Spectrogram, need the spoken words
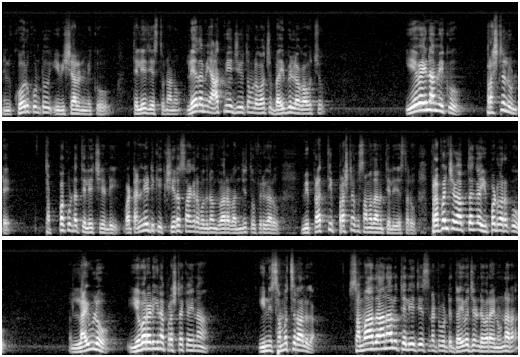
నేను కోరుకుంటూ ఈ విషయాలను మీకు తెలియజేస్తున్నాను. లేదా మీ ఆత్మీయ జీవితంలో కావచ్చు బైబిల్లో కావచ్చు ఏవైనా మీకు ప్రశ్నలు ఉంటే తప్పకుండా తెలియచేయండి. వాటన్నిటికీ క్షీరసాగర మదనం ద్వారా రంజిత్ తోఫీర్ గారు మీ ప్రతి ప్రశ్నకు సమాధానం తెలియజేస్తారు. ప్రపంచవ్యాప్తంగా ఇప్పటి వరకు లైవ్లో ఎవరు అడిగిన ప్రశ్నకైనా ఇన్ని సంవత్సరాలుగా సమాధానాలు తెలియజేసినటువంటి దైవజనుడు ఎవరైనా ఉన్నారా?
